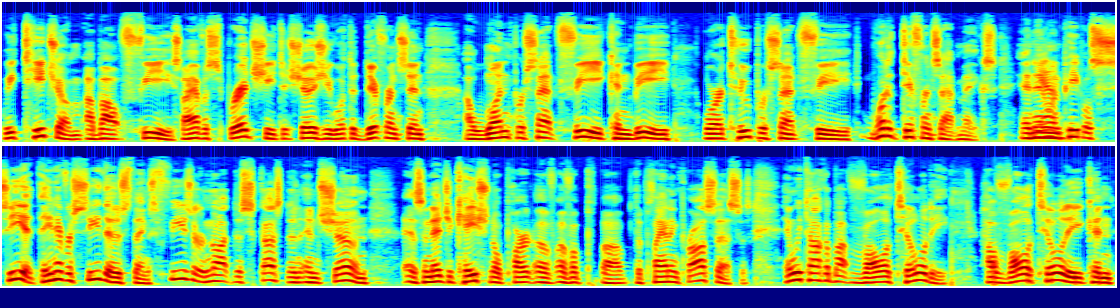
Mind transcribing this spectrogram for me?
We teach them about fees. I have a spreadsheet that shows you what the difference in a 1% fee can be or a 2% fee. What a difference that makes. And then Yeah. when people see it, they never see those things. Fees are not discussed and, and shown as an educational part of, of a, uh, the planning processes. And we talk about volatility, how volatility can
